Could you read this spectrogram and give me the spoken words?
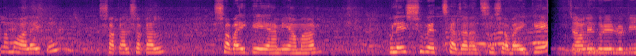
আসসালামু আলাইকুম। সকাল সকাল সবাইকে আমি আমার ফুলের শুভেচ্ছা জানাচ্ছি সবাইকে। চাউলের গুঁড়ির রুটি।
